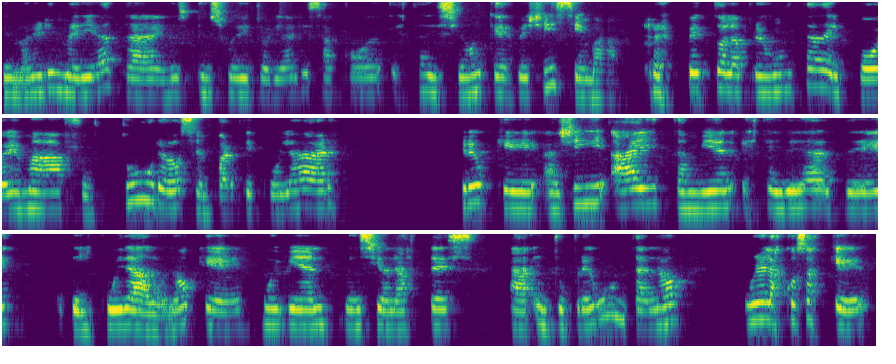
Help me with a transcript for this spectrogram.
de manera inmediata en, su editorial y sacó esta edición que es bellísima. Respecto a la pregunta del poema Futuros en particular, creo que allí hay también esta idea de, del cuidado, ¿no? que muy bien mencionaste en tu pregunta. ¿no? Una de las cosas que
